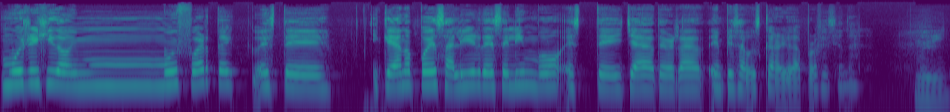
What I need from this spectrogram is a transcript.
muy rígido y muy fuerte, este, y que ya no puedes salir de ese limbo, este, ya de verdad empieza a buscar ayuda profesional. Muy bien.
